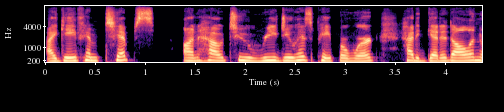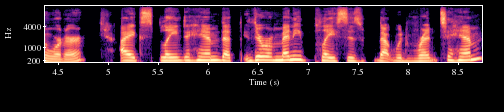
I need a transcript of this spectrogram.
I gave him tips on how to redo his paperwork, how to get it all in order. I explained to him that there were many places that would rent to him,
